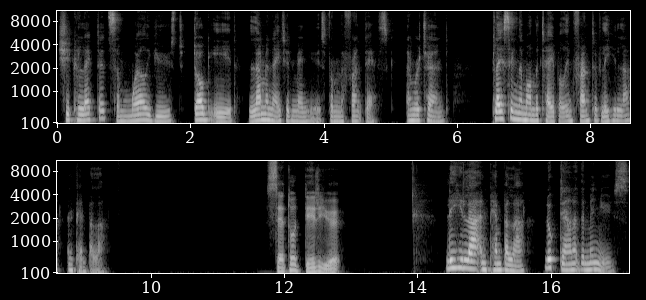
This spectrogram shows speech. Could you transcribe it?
she collected some well used, dog eared, laminated menus from the front desk and returned, placing them on the table in front of Lihila and Pimpala. Seto deryu. Lihila and Pempala looked down at the menus,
